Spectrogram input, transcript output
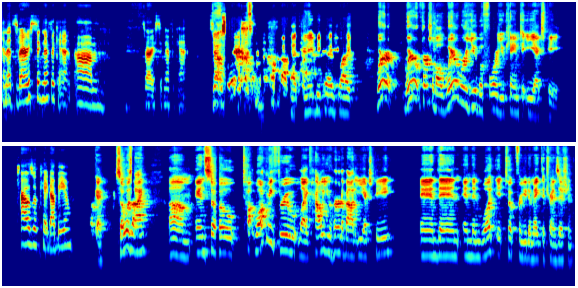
and it's very significant. Um, it's very significant. So, yeah, so let's talk about that, Tony, because like where where first of all, where were you before you came to EXP? I was with KW. Okay, so was I. Um, and so, talk, walk me through like how you heard about EXP, and then and then what it took for you to make the transition.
